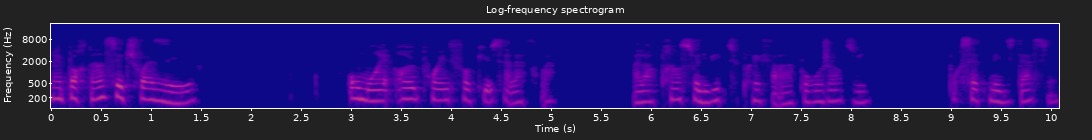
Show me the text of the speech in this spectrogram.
L'important, c'est de choisir au moins un point de focus à la fois. Alors prends celui que tu préfères pour aujourd'hui, pour cette méditation.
